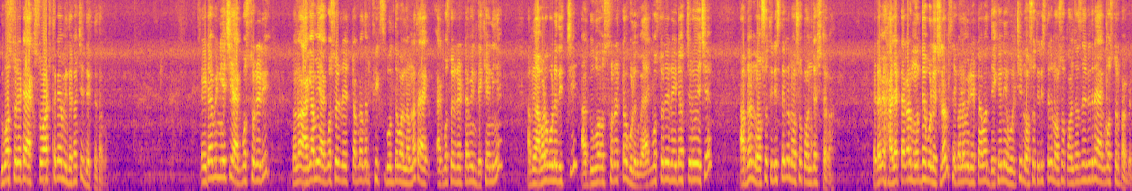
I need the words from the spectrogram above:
দু বছর এটা একশো ওয়াট থেকে আমি দেখাচ্ছি, দেখতে থাকো। এইটা আমি নিয়েছি এক বছরেরই। কারণ আগে আমি এক বছরের রেটটা আপনাদের ফিক্স বলতে পারলাম না, তাই এক- এক বছরের রেটটা আমি দেখে নিয়ে আমি আবারও বলে দিচ্ছি, আর দু বছরেরটাও বলে দেবো। এক বছরের রেট হচ্ছে রয়েছে আপনার নশো তিরিশ থেকে নশো পঞ্চাশ টাকা। এটা আমি হাজার টাকার মধ্যে বলেছিলাম, সেই কারণে আমি রেটটা আবার দেখে নিয়ে বলছি, নশো তিরিশ থেকে নশো পঞ্চাশের ভিতরে এক বছর পাবেন।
